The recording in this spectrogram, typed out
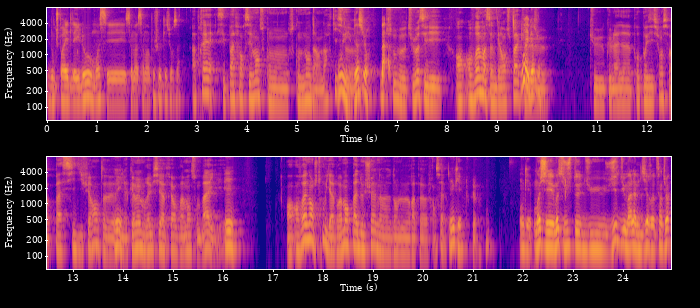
Donc, je parlais de Laylo, moi, c'est ça m'a ça m'a un peu choqué sur ça. Après c'est pas forcément ce qu'on ce qu'on demande à un artiste. Oui, bien sûr. Bah, Je trouve, tu vois, c'est. En, en vrai, moi, ça me dérange pas que, Ouais, bien sûr. Que, que la, proposition soit pas si différente. Euh, Oui. Il a quand même réussi à faire vraiment son bail. et- hmm, En, en vrai, non, je trouve il y a vraiment pas de Sean euh, dans le rap euh, français. ok. en tout cas. Ok. Moi, j'ai, moi, c'est juste du, juste du mal à me dire. Enfin, tu vois,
